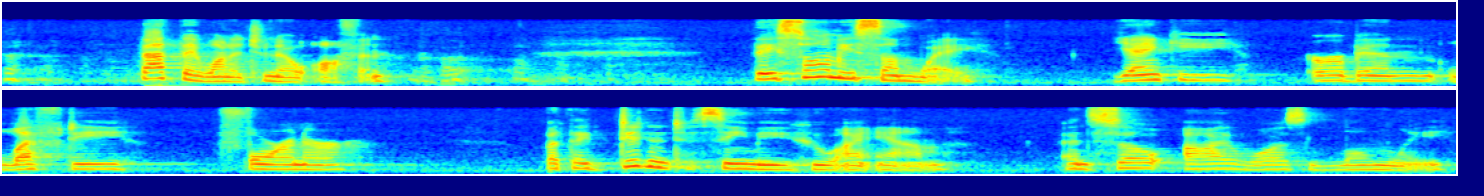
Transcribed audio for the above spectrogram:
that they wanted to know often. They saw me some way Yankee, urban, lefty, foreigner, but they didn't see me who I am. And so I was lonely.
